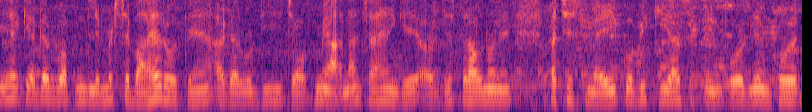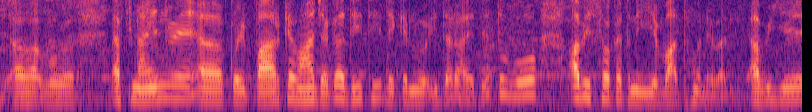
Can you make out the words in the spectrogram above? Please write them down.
ये है कि अगर वो अपनी लिमिट से बाहर होते हैं अगर वो डी चौक में आना चाहेंगे और जिस तरह उन्होंने 25 मई को भी किया सुप्रीम कोर्ट ने उनको आ, वो एफ़ नाइन में आ, कोई पार्क है वहाँ जगह दी थी लेकिन वो इधर आए थे तो वो अब इस वक्त नहीं ये बात होने वाली। अब ये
